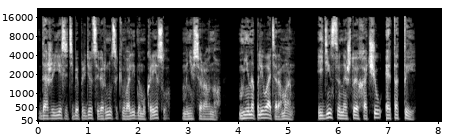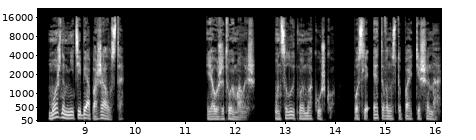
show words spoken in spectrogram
Даже если тебе придется вернуться к инвалидному креслу, мне все равно. Мне наплевать, Роман. Единственное, что я хочу, — это ты. Можно мне тебя, пожалуйста?» «Я уже твой малыш». Он целует мою макушку. После этого наступает тишина.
